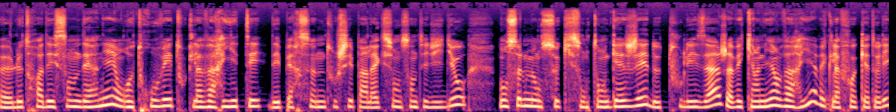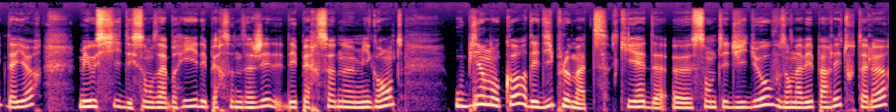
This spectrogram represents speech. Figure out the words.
le 3 décembre dernier, on retrouvait toute la variété des personnes touchées par l'action de Santé Gidio, non seulement ceux qui sont engagés de tous les âges, avec un lien varié avec la foi catholique d'ailleurs, mais aussi des sans-abri, des personnes âgées, des personnes migrantes ou bien encore des diplomates qui aident euh, Santé Gidio. Vous en avez parlé tout à l'heure.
